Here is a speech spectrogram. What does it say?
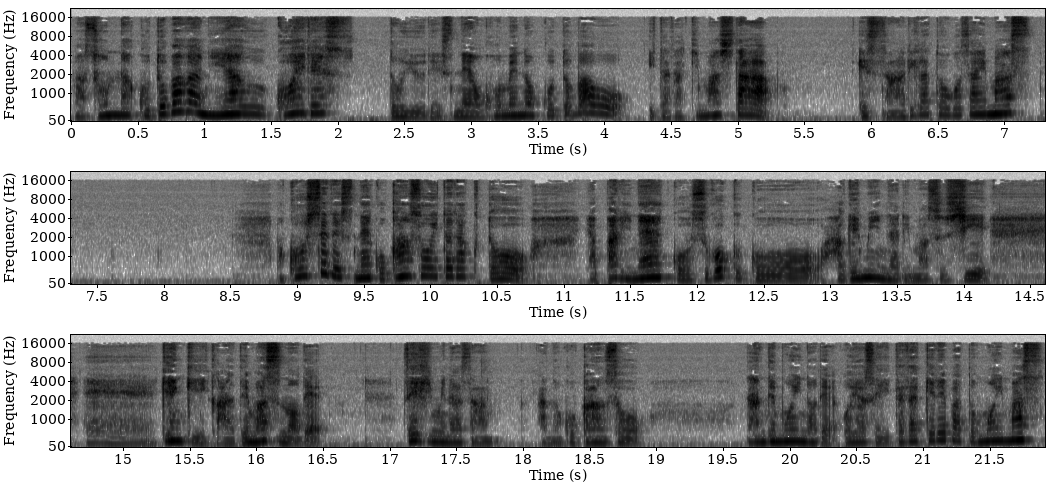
まあ、そんな言葉が似合う声です。というですねお褒めの言葉をいただきました。S さんありがとうございます。こうしてですねご感想いただくとやっぱりねこうすごくこう励みになりますし、えー、元気から出ますので是非皆さんあのご感想何でもいいのでお寄せいただければと思います。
